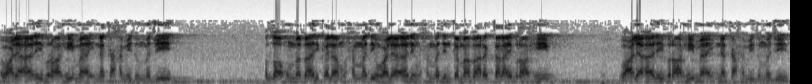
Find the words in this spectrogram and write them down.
وعلى آل إبراهيم إنك حميد مجيد. اللهم بارك على محمد وعلى آل محمد كما باركت على إبراهيم وعلى آل إبراهيم إنك حميد مجيد.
